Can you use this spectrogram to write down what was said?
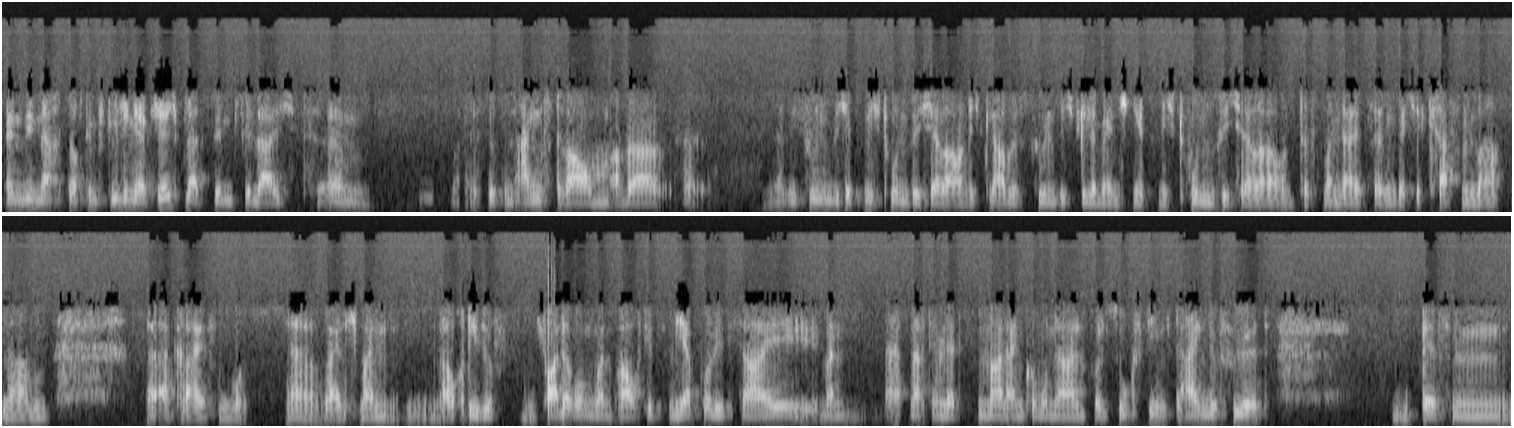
wenn sie nachts auf dem Stühlinger Kirchplatz sind, vielleicht ähm, ist es ein Angstraum, aber äh, sie fühlen sich jetzt nicht unsicherer und ich glaube, es fühlen sich viele Menschen jetzt nicht unsicherer und dass man da jetzt irgendwelche krassen Maßnahmen äh, ergreifen muss. Ja, weil ich meine, auch diese Forderung, man braucht jetzt mehr Polizei, man hat nach dem letzten Mal einen kommunalen Vollzugsdienst eingeführt, dessen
